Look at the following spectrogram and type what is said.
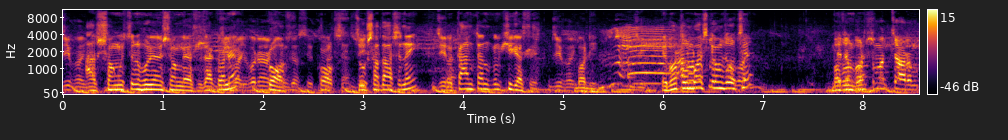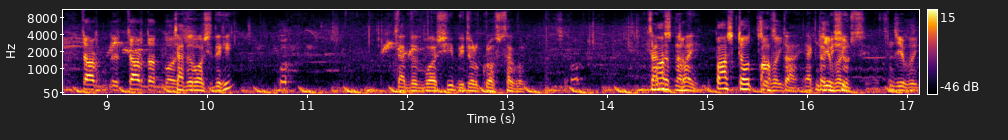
জি ভাই। আর সংমিশ্রণ হরিয়ানার সঙ্গে আছে যার কারণে হরিয়ানার ক্রস। সঙ্গে আছে, cross, চোখ সাদা আসে নাই কান টান ঠিক আছে? বডি এর বর্তমান বয়স কেমন চলছে? বর্তমান চার চার চার দাঁত বয়স। চার দাঁত বয়সী দেখি। চার দাঁত বয়সী বিটল ক্রস ছাগল। চার দাঁত না ভাই? পাঁচটা হচ্ছে ভাই। একটা বেশি উঠছে, আচ্ছা। জি ভাই।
